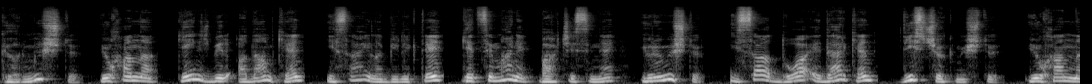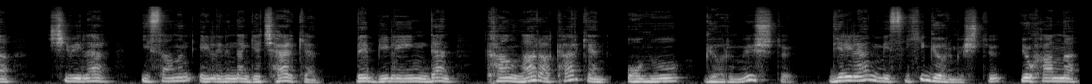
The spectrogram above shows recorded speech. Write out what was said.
görmüştü. Yuhanna genç bir adamken İsa ile birlikte Getsemane bahçesine yürümüştü. İsa dua ederken diz çökmüştü. Yuhanna çiviler İsa'nın ellerinden geçerken ve bileğinden kanlar akarken onu görmüştü. Dirilen Mesih'i görmüştü. Yuhanna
